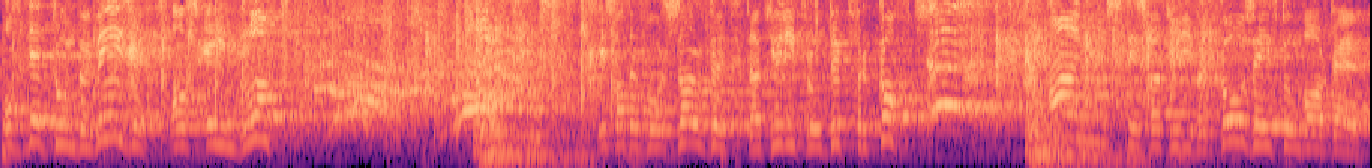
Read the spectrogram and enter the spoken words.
Of net doen bewegen als één blok. Angst is wat ervoor zorgde dat jullie product verkocht. Angst is wat jullie verkozen heeft doen worden.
